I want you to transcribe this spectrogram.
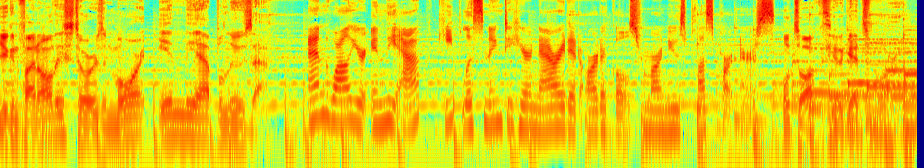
You can find all these stories and more in the Apple News app. And while you're in the app, keep listening to hear narrated articles from our News Plus partners. We'll talk with you again tomorrow.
